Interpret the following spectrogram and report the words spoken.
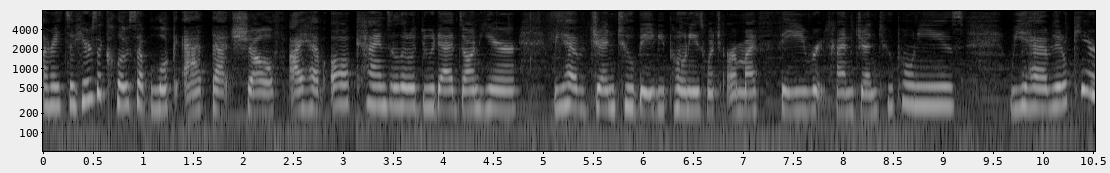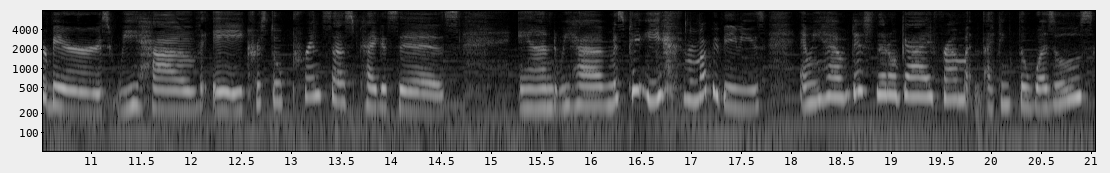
Alright, so here's a close-up look at that shelf. I have all kinds of little doodads on here. We have Gen 2 baby ponies, which are my favorite kind of Gen 2 ponies. We have little Care Bears. We have a Crystal Princess Pegasus. And we have Miss Piggy from Muppet Babies. And we have this little guy from, I think, the Wuzzles.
